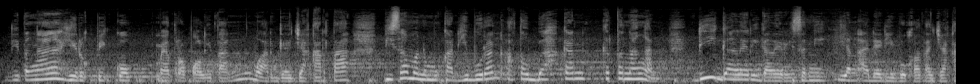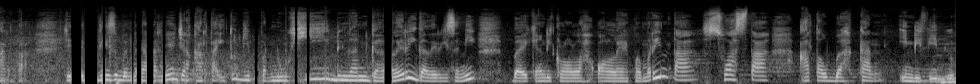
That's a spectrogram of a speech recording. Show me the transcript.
Di tengah hiruk pikuk metropolitan, warga Jakarta bisa menemukan hiburan atau bahkan ketenangan di galeri-galeri seni yang ada di ibu kota Jakarta. Jadi sebenarnya Jakarta itu dipenuhi dengan galeri-galeri seni baik yang dikelola oleh pemerintah, swasta, atau bahkan individu.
